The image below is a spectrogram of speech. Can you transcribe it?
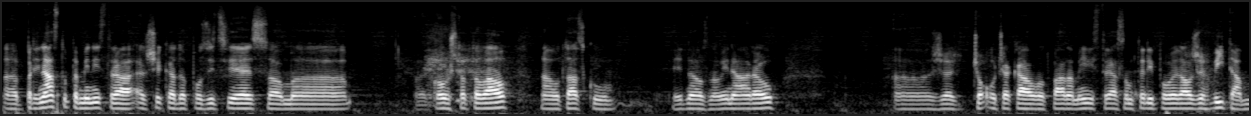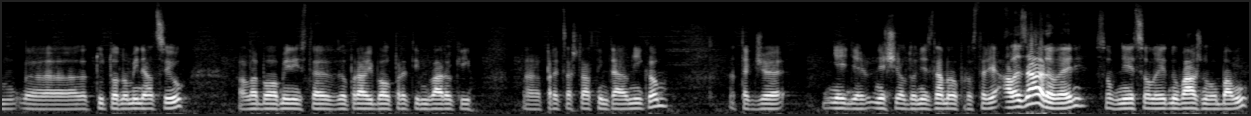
Pri nástupe ministra Eršeka do pozície som eh, konštatoval na otázku jedného z novinárov, že čo očakávam od pána ministra. Ja som vtedy povedal, že vítam e, túto nomináciu, lebo minister dopravy bol predtým dva roky e, predsa štátnym tajomníkom, takže nejde, nešiel do neznámeho prostredia. Ale zároveň som vniesol jednu vážnu obavu,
